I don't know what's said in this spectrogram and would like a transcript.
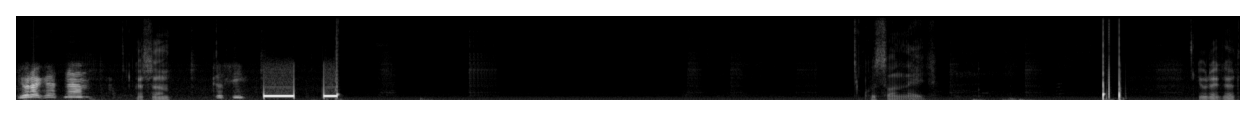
Jó reggelt, nem. Köszönöm. Köszi. Huszonnégy. Jó reggelt!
